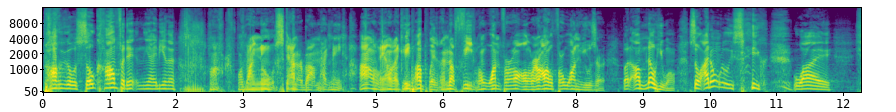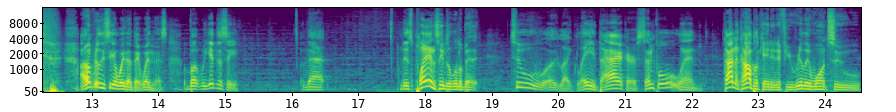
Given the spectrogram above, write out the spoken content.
Bakugo is so confident in the idea that with my new scanner bomb technique, I'll be able to keep up with and defeat one for all or all for one user. But um, no, he won't. So I don't really see why. I don't really see a way that they win this. But we get to see that this plan seems a little bit too uh, like laid back or simple and kind of complicated if you really want to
